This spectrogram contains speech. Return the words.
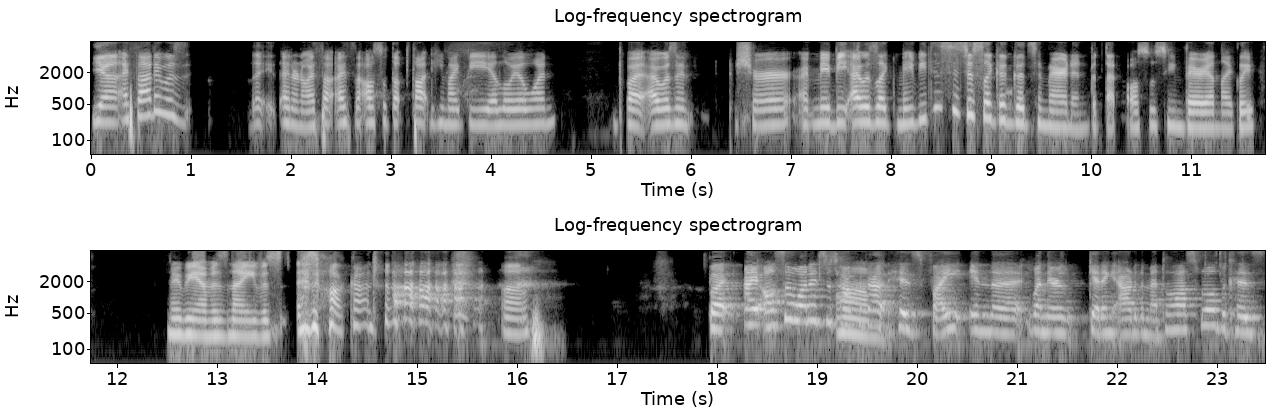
Yeah. I thought it was. I don't know. I thought I th- also th- thought he might be a loyal one, but I wasn't sure. I, maybe I was like, maybe this is just like a good Samaritan, but that also seemed very unlikely. Maybe I'm as naive as as Hakan. uh, But I also wanted to talk Um, about his fight in the when they're getting out of the mental hospital because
